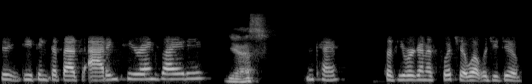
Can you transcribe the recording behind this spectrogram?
Do, do you think that that's adding to your anxiety? Yes. Okay. So if you were going to switch it, what would you do?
